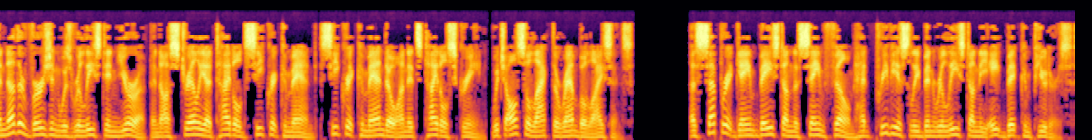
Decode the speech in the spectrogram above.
Another version was released in Europe and Australia titled Secret Command Secret Commando on its title screen, which also lacked the Rambo license. A separate game based on the same film had previously been released on the 8-bit computers.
